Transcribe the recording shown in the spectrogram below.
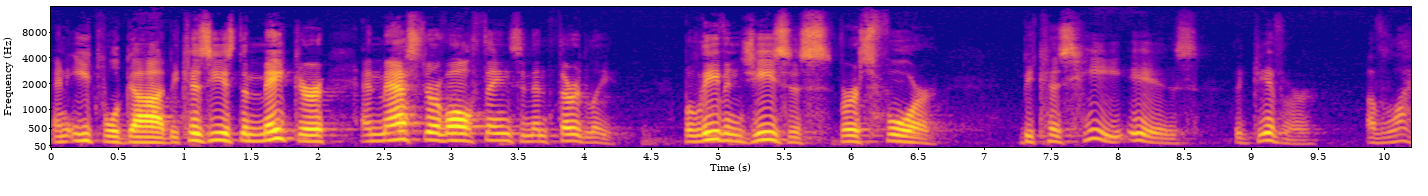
and equal God, because he is the maker and master of all things. And then, thirdly, believe in Jesus, verse 4, because he is the giver of life.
